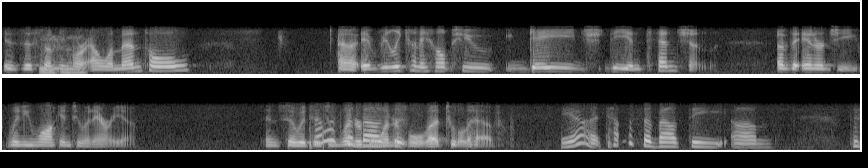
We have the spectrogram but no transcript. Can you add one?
Is this something mm-hmm. more elemental? Uh, it really kind of helps you gauge the intention of the energy when you walk into an area. And so it's, it's a wonderful, wonderful the, uh, tool to have. Yeah, tell us about the um, the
